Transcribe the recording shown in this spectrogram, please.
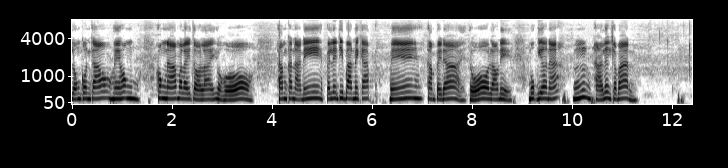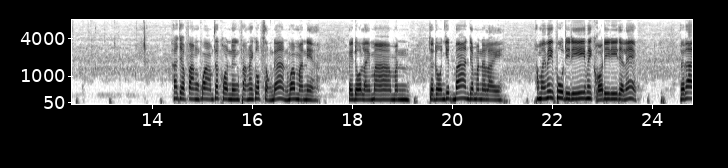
หลงกลเขาในห้องห้องน้ำอะไรต่ออะไรโอ้โหทำขนาดนี้ไปเล่นที่บ้านไหมครับแหมทำไปได้โถเรานี่ มุกเยอะนะอืมหาเรื่องชาวบ้าน ถ้าจะฟังความสักคนหนึ่งฟังให้ครบสองด้านว่ามันเนี่ย ไปโดนอะไรมามันจะโดนยึดบ้านจะมันอะไร ทำไมไม่พูดดีๆ ไม่ขอดีๆ แต่แรกจะได้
